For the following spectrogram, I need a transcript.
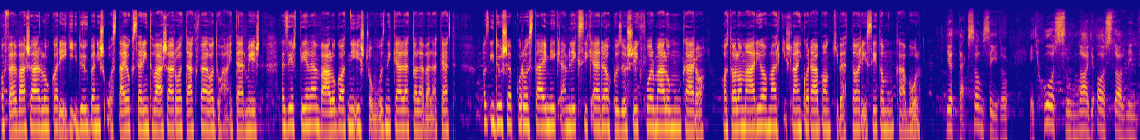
A felvásárlók a régi időkben is osztályok szerint vásárolták fel a dohánytermést, ezért télen válogatni és csomózni kellett a leveleket. Az idősebb korosztály még emlékszik erre a közösségformáló munkára. Hatala Mária már kislánykorában kivette a részét a munkából. Jöttek szomszédok, egy hosszú, nagy asztal, mint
